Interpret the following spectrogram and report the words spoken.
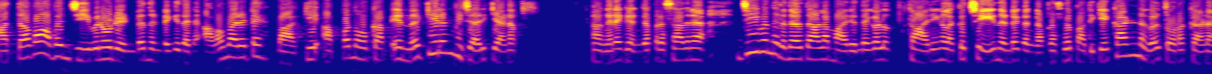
അഥവാ അവൻ ജീവനോട് ഉണ്ടെന്നുണ്ടെങ്കിൽ തന്നെ അവൻ വരട്ടെ. ബാക്കി അപ്പ നോക്കാം എന്ന് കിരൺ വിചാരിക്കാണ്. അങ്ങനെ ഗംഗപ്രസാദിന് ജീവൻ നിലനിർത്താനുള്ള മരുന്നുകളും കാര്യങ്ങളൊക്കെ ചെയ്യുന്നുണ്ട് ഗംഗപ്രസാദ്. പതുക്കെ കണ്ണുകൾ തുറക്കാണ്.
